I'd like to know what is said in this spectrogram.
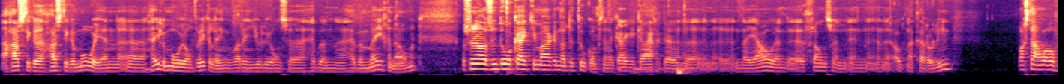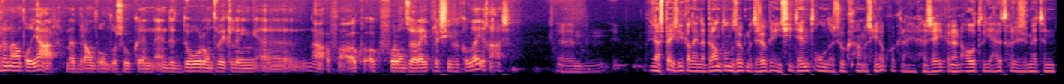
Nou, hartstikke, hartstikke mooi en eh hele mooie ontwikkeling waarin jullie ons eh, hebben, eh, hebben meegenomen. Als we nou eens een doorkijkje maken naar de toekomst, en dan kijk ik eigenlijk naar jou en Frans en, en, ook naar Carolien. Waar staan we over een aantal jaar met brandonderzoek en, en de doorontwikkeling, nou, ook, ook voor onze repressieve collega's? Ehm, nou, specifiek alleen het brandonderzoek, maar dus ook de incidentonderzoek gaan we misschien ook wel krijgen. En zeker een auto die uitgerust is met een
